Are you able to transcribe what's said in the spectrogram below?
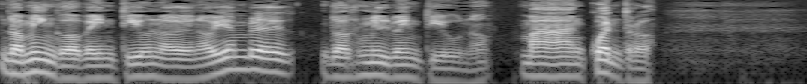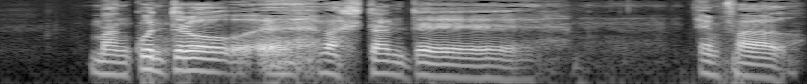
Domingo 21 de noviembre 2021. Me encuentro. Me encuentro eh, bastante enfadado.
